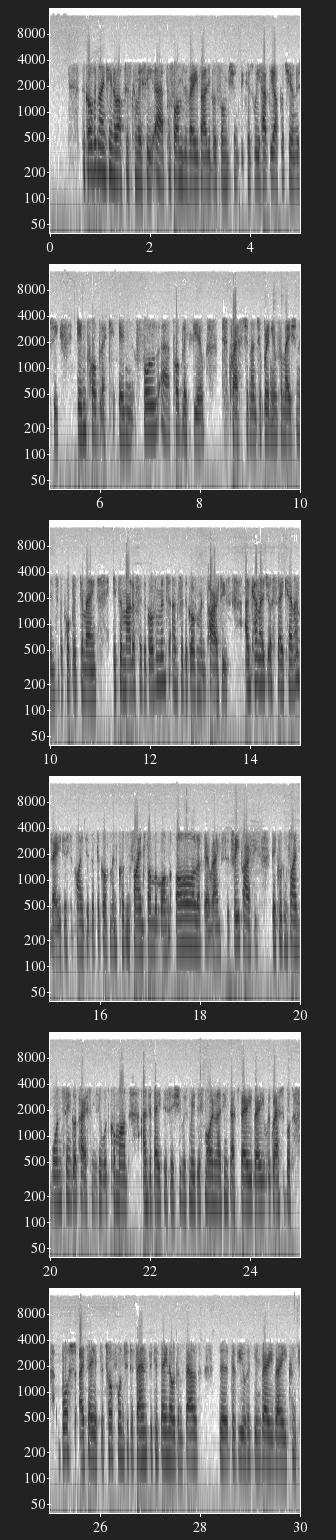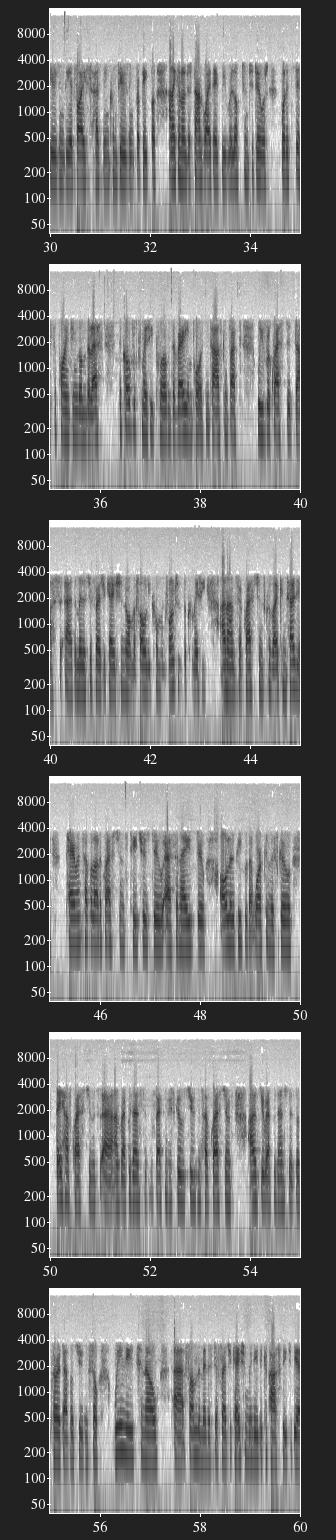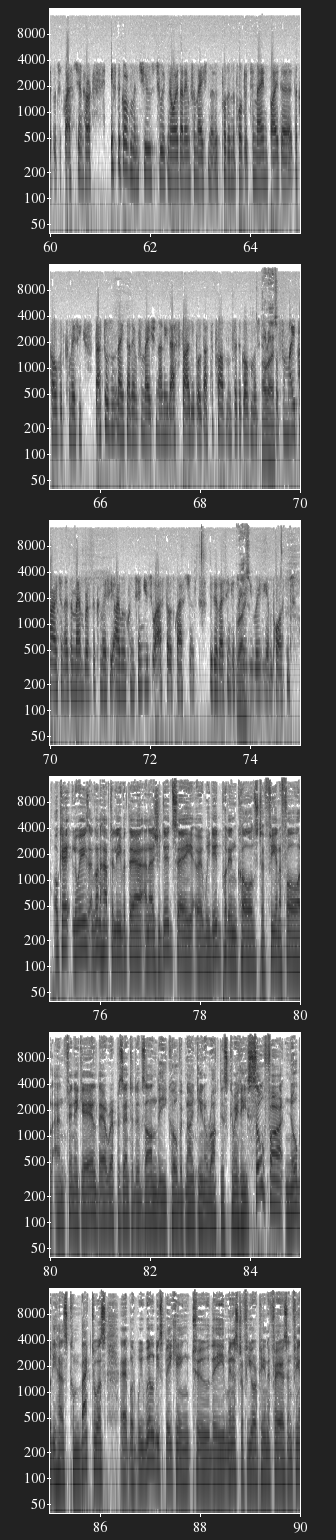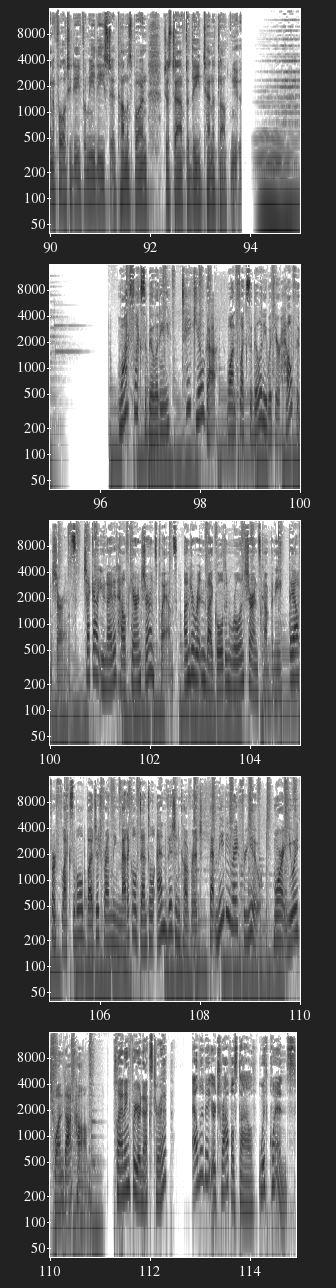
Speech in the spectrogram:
The COVID 19 Oireachtas Committee uh, performs a very valuable function because we have the opportunity in public, in full uh, public view, to question and to bring information into the public domain. It's a matter for the government and for the government parties. And can I just say, Ken, I'm very disappointed that the government couldn't find from among all of their ranks, the three parties, they couldn't find one single person who would come on and debate this issue with me this morning. I think that's very, very regrettable. But I'd say it's a tough one to defend because they know themselves the, the view has been very, very confusing. The advice has been confusing for people, and I can understand why they'd be reluctant to do it, but it's disappointing nonetheless. The COVID committee performs a very important task. In fact, we've requested that uh, the Minister for Education, Norma Foley, come in front of the committee and answer questions because I can tell you, parents have a lot of questions, teachers do, SNAs do, all of the people that work in the school, they have questions, uh, and representatives of secondary school students have questions, as do representatives of third level students. So we need to know uh, from the Minister Minister for Education, we need the capacity to be able to question her. If the government choose to ignore that information that is put in the public domain by the, the COVID committee, that doesn't make that information any less valuable. That's a problem for the government. All right. But for my part and as a member of the committee, I will continue to ask those questions because I think it's right. really, really important. Okay, Louise, I'm going to have to leave it there. And as you did say, uh, we did put in calls to Fianna Fáil and Fine Gael, their representatives on the COVID 19 Oireachtas committee. So far, nobody has come back to us, uh, but we will be speaking to the Minister for European Affairs and Fianna Fáil TD for Meath East, uh, Thomas Byrne, just after the 10 o'clock news. Want flexibility? Take yoga. Want flexibility with your health insurance? Check out United Healthcare Insurance Plans. Underwritten by Golden Rule Insurance Company, they offer flexible, budget friendly medical, dental, and vision coverage that may be right for you. More at uh1.com. Planning for your next trip? Elevate your travel style with Quince.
